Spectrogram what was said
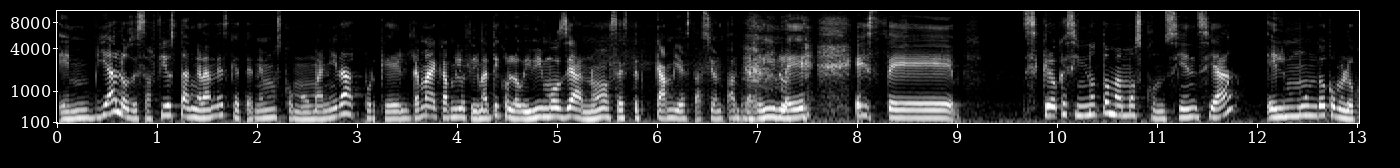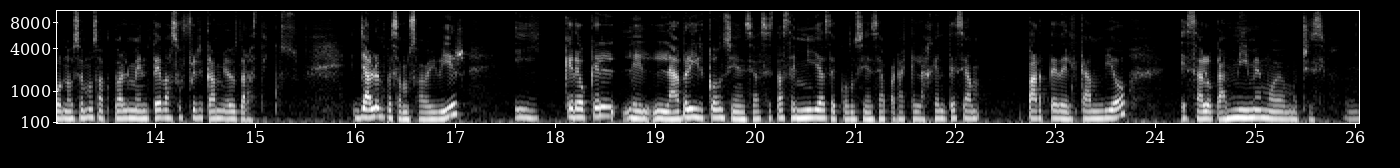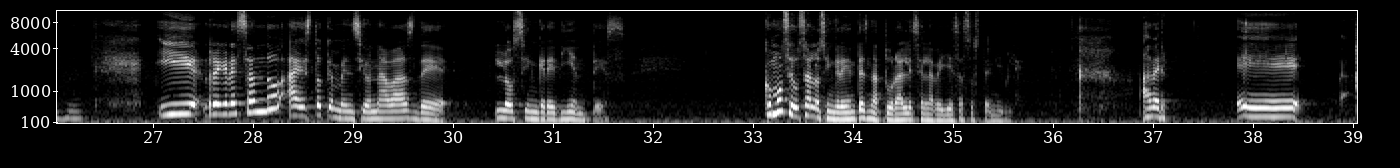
en vía a los desafíos tan grandes que tenemos como humanidad, porque el tema de cambio climático lo vivimos ya, ¿no? O sea, este cambio de estación tan terrible, este creo que si no tomamos conciencia, el mundo como lo conocemos actualmente va a sufrir cambios drásticos. Ya lo empezamos a vivir y creo que el, abrir conciencias, estas semillas de conciencia para que la gente sea parte del cambio, es algo que a mí me mueve muchísimo. Y regresando a esto que mencionabas de los ingredientes, ¿cómo se usan los ingredientes naturales en la belleza sostenible? A ver, eh,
